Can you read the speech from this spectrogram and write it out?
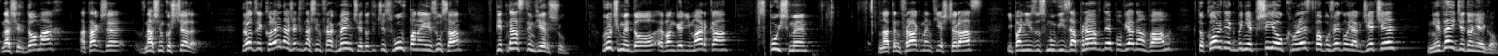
w naszych domach, a także w naszym kościele. Drodzy, kolejna rzecz w naszym fragmencie dotyczy słów Pana Jezusa w 15 wierszu. Wróćmy do Ewangelii Marka, spójrzmy na ten fragment jeszcze raz. I Pan Jezus mówi: Zaprawdę powiadam wam, ktokolwiek by nie przyjął Królestwa Bożego jak dziecię, nie wejdzie do niego.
